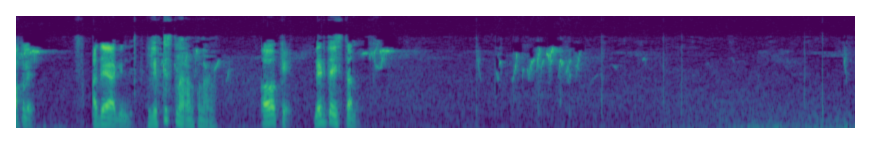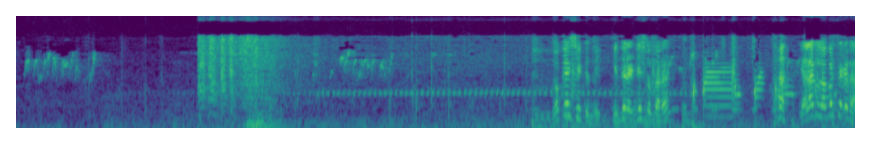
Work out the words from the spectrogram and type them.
ఆపలేదు అదే ఆగింది. లిఫ్ట్ ఇస్తున్నారు అనుకున్నాను. ఓకే నెడితే ఇస్తాను. ఒకే సీట్ ఉంది. ఇద్దరు అడ్జస్ట్ అవుతారా? ఎలాగో లవర్సే కదా.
